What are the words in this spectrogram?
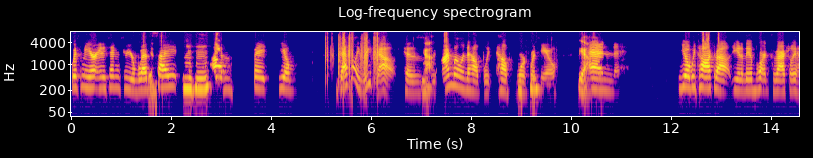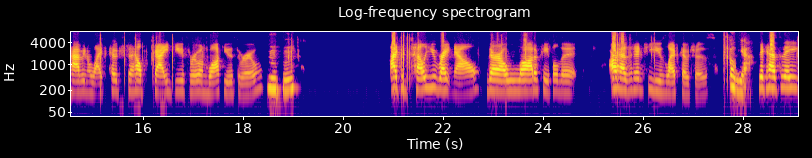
with me or anything through your website. hmm Um, but you know, definitely reach out because Yeah. I'm willing to help help work with you. Yeah. And you know, we talked about you know the importance of actually having a life coach to help guide you through and walk you through. hmm I can tell you right now, there are a lot of people that are hesitant to use life coaches Oh yeah. because they,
